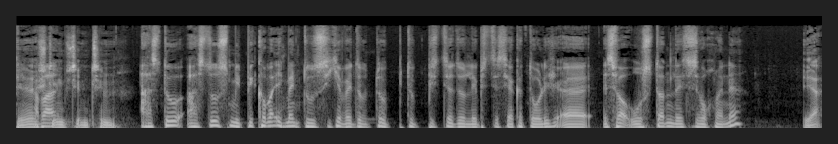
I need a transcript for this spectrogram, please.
Ja, Aber- stimmt, stimmt, stimmt. Hast du hast du es mitbekommen? Ich meine, du sicher, weil du, du, du bist ja, du lebst ja sehr katholisch. Äh, es war Ostern letztes Wochenende. Ja.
